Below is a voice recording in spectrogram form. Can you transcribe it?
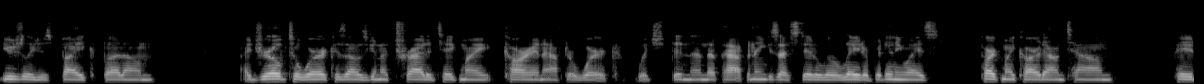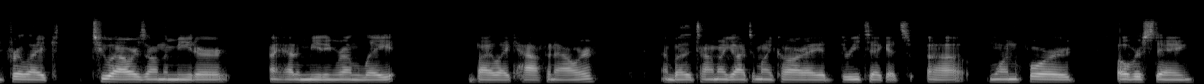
usually just bike. But um, I drove to work because I was gonna try to take my car in after work, which didn't end up happening because I stayed a little later. But anyways, parked my car downtown, paid for like two hours on the meter, I had a meeting run late by like half an hour. And by the time I got to my car, I had three tickets uh, one for overstaying,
